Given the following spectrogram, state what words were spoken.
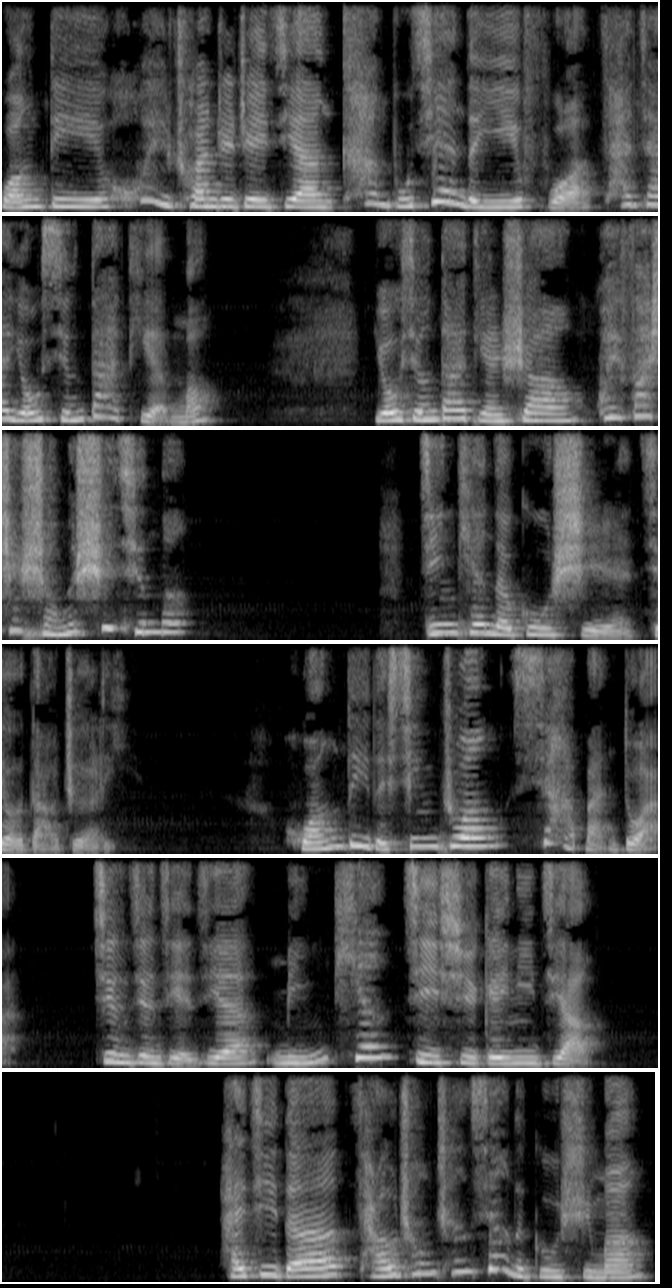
皇帝会穿着这件看不见的衣服参加游行大典吗？游行大典上会发生什么事情呢？今天的故事就到这里。皇帝的新装下半段，静静姐姐明天继续给你讲。还记得曹冲称象的故事吗？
